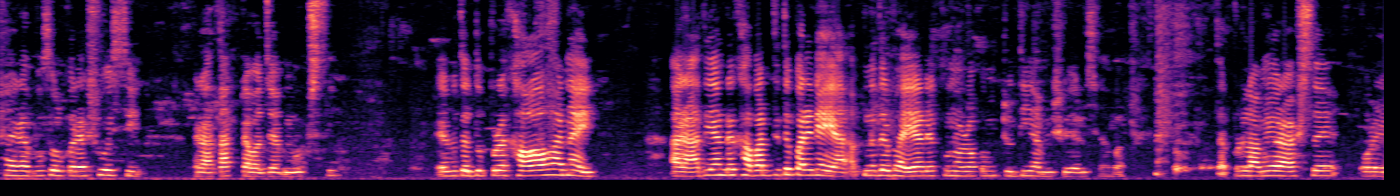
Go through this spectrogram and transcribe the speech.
সাইরা গোসল করে শুয়েছি। রাত আটটা বাজে আমি উঠছি। এর ভিতর দুপুরে খাওয়া হয় নাই। আর আদি আন্ডে খাবার দিতে পারি নাই। আপনাদের ভাইয়ারে কোনো রকম একটু দিয়ে আমি শুয়ে রয়েছি আবার। তারপরে আমি আর আসছে, পরে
